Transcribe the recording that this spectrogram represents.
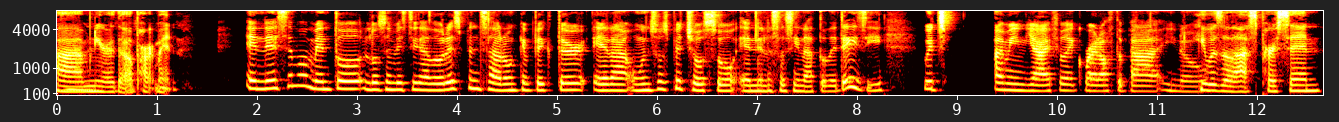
um, near the apartment. En ese momento, los investigadores pensaron que Victor era un sospechoso en el asesinato de Daisy, which, I mean, yeah, I feel like right off the bat, you know, He was the last person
